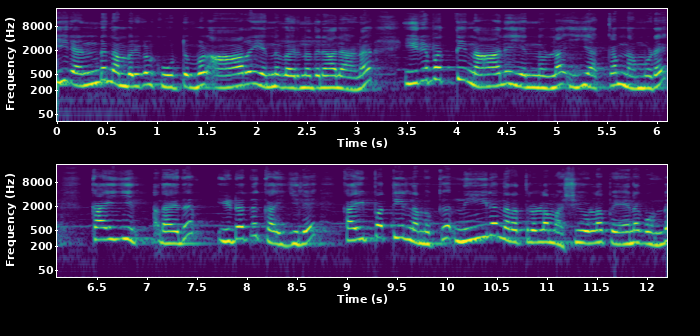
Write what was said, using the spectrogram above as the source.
ഈ രണ്ട് നമ്പറുകൾ കൂട്ടുമ്പോൾ ആറ് എന്ന് വരുന്നതിനാലാണ് ഇരുപത്തിനാല് എന്നുള്ള ഈ അക്കം നമ്മുടെ കയ്യിൽ അതായത് ഇടത് കയ്യിലെ കൈപ്പത്തിയിൽ നമുക്ക് നീല നിറത്തിലുള്ള മഷിയുള്ള പേന കൊണ്ട്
